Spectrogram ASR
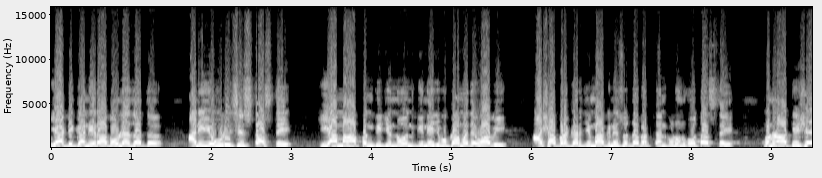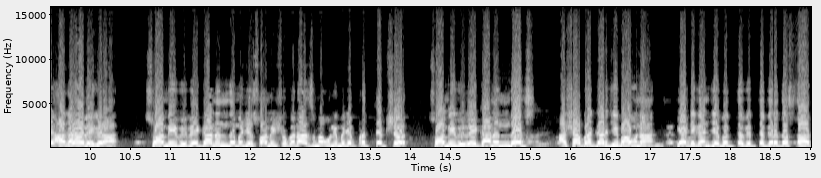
या ठिकाणी राबवलं जातं आणि एवढी शिस्त असते की या महापंक्तीची नोंद गिनीज बुकामध्ये व्हावी अशा प्रकारची मागणी सुद्धा भक्तांकडून होत असते. म्हणून अतिशय आगळा वेगळा स्वामी विवेकानंद म्हणजे स्वामी शुकदास माऊली म्हणजे प्रत्यक्ष स्वामी विवेकानंदच अशा प्रकारची भावना या ठिकाणचे भक्त व्यक्त करत असतात.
